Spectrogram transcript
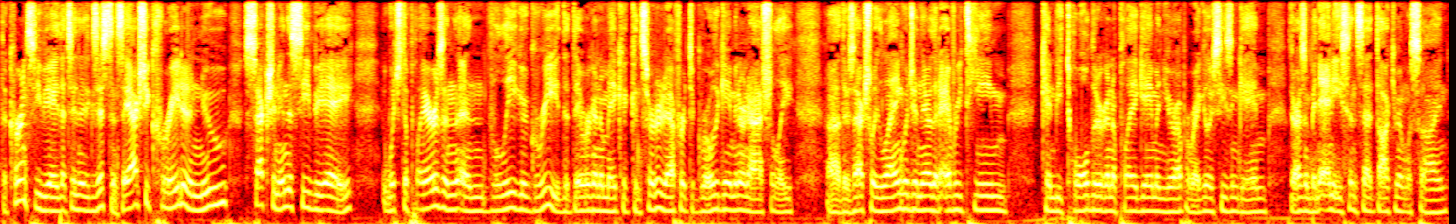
the current CBA that's in existence. They actually created a new section in the CBA, which the players and, and the league agreed that they were going to make a concerted effort to grow the game internationally. Uh, there's actually language in there that every team can be told they're going to play a game in Europe, a regular season game. There hasn't been any since that document was signed.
